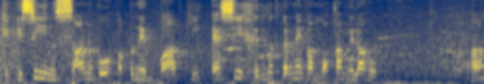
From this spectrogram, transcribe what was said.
کہ کسی انسان کو اپنے باپ کی ایسی خدمت کرنے کا موقع ملا ہو۔ ہاں؟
